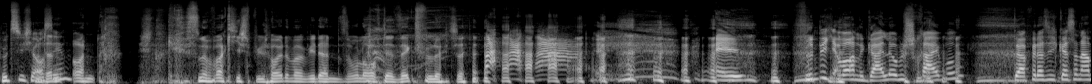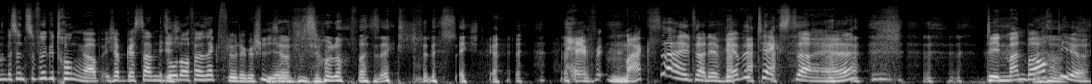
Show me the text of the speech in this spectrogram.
Würdest du dich Und, dann, aussehen? und Chris Nowacki spielt heute mal wieder ein Solo auf der Sektflöte. Ey, finde ich aber auch eine geile Umschreibung dafür, dass ich gestern Abend ein bisschen zu viel getrunken habe. Ich habe gestern Solo auf der Sektflöte Ich gespielt. habe ein Solo auf der Sektflöte, das ist echt geil. Hä, Max, Alter, der Werbetexter, hä? Den Mann braucht ihr.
